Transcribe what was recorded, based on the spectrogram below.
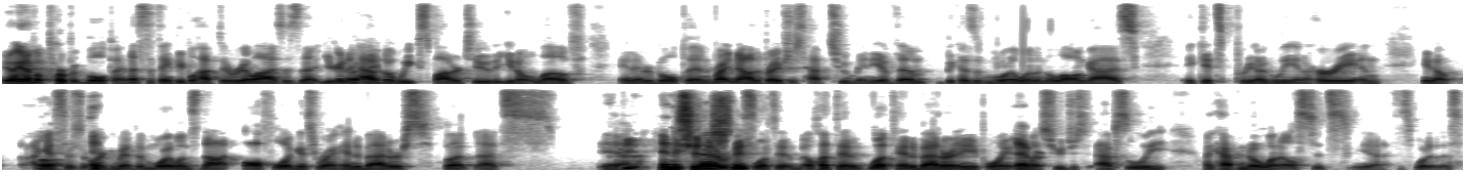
not gonna have a perfect bullpen. That's the thing people have to realize is that you're gonna right. have a weak spot or two that you don't love in every bullpen. Right now, the Braves just have too many of them because of Moylan and the long guys. It gets pretty ugly in a hurry, and you know, I oh. guess there's an argument that Moylan's not awful against right-handed batters, but that's yeah, you, and you should never face a left-handed, left-handed, left-handed batter at any point unless you just absolutely like have no one else. It's yeah, that's what it is.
